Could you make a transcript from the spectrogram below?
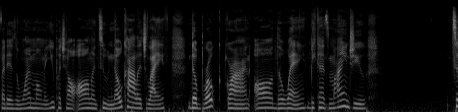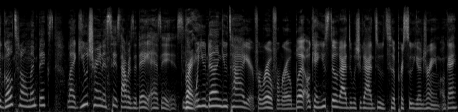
for this one moment you put your all into no college life the broke grind all the way because mind you to go to the olympics like you training six hours a day as is Right. when you done you tired for real for real but okay you still gotta do what you gotta do to pursue your dream okay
